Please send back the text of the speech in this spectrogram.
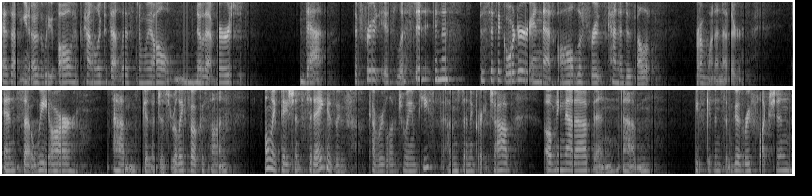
as I, you know, as we all have kind of looked at that list and we all know that verse that the fruit is listed in a specific order and that all the fruits kind of develop from one another. And so we are um, going to just really focus on only patience today because we've covered love, joy, and peace. Adam's done a great job opening that up, and um, he's given some good reflection,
